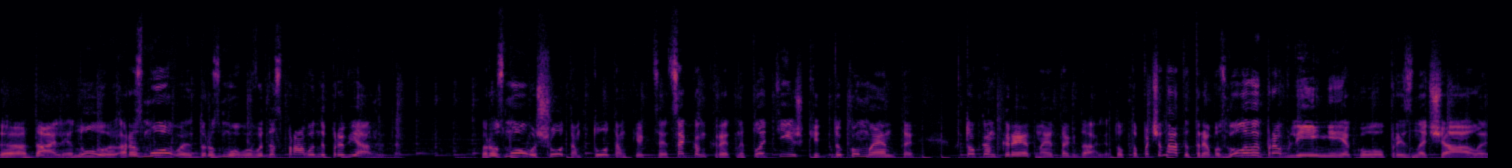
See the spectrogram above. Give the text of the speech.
Е, Далі, ну розмови до розмови ви до справи не прив'яжете. Розмови, що там, хто там, як це. Це конкретні платіжки, документи, хто конкретно і так далі. Тобто починати треба з голови правління, якого призначали,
